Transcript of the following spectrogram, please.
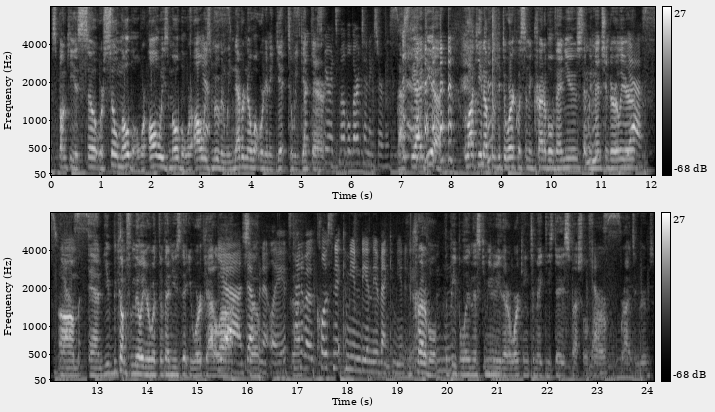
Spunky is so we're so mobile. We're always mobile. We're always Yes. moving. We never know what we're gonna get till we get Spunky there. Spirits mobile bartending service. That's the idea. Lucky enough, we get to work with some incredible venues that we mentioned earlier. yes. Um, yes. and you become familiar with the venues that you work at a lot. yeah, So, definitely. It's kind of a close knit community in the event community. incredible Mm-hmm. the people in this community that are working to make these days special for Yes. our brides and grooms.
